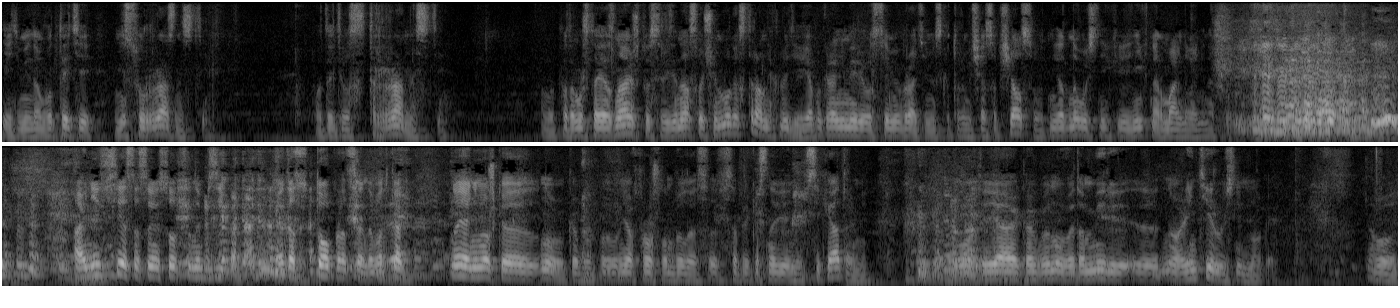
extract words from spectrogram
И именно вот эти несуразности, вот эти вот странности. Вот, потому что я знаю, что среди нас очень много странных людей. Я, по крайней мере, вот с теми братьями, с которыми сейчас общался, вот ни одного с них, из них нормального не нашел. Они все со своим собственным бзиком. Это сто процентов. Вот как, ну, я немножко, ну, как бы, у меня в прошлом было со- соприкосновение с психиатрами. Вот, и я, как бы, ну, в этом мире, э, ну, ориентируюсь немного. Вот.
